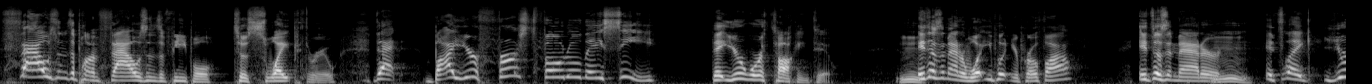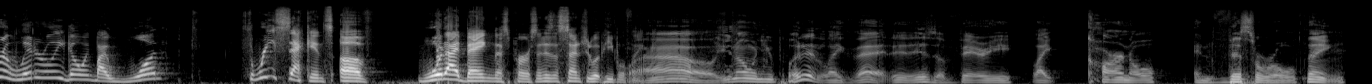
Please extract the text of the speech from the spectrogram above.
thousands upon thousands of people to swipe through. That by your first photo they see, that you're worth talking to. Mm. It doesn't matter what you put in your profile. It doesn't matter. Mm. It's like you're literally going by one, three seconds of would I bang this person is essentially what people think. Wow, you know when you put it like that, it is a very like carnal and visceral thing.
